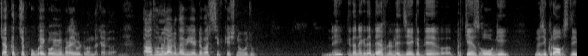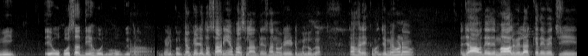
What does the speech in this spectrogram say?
ਚੱਕ ਚੱਕੂਗਾ ਕੋਈ ਵੀ ਪ੍ਰਾਈਵੇਟ ਬੰਦਾ ਚੱਕਦਾ। ਤਾਂ ਤੁਹਾਨੂੰ ਲੱਗਦਾ ਵੀ ਇਹ ਡਿਵਰਸਿਫਿਕੇਸ਼ਨ ਹੋ ਜੂ? ਨਹੀਂ ਕਿਤੇ ਨਾ ਕਿਤੇ ਡੈਫੀਨਿਟਲੀ ਜੇ ਕਿਤੇ ਪਰਚੇਜ਼ ਹੋਊਗੀ ਦੂਜੀ ਕ੍ਰੌਪਸ ਦੀ ਵੀ ਤੇ ਉਹ ਹੋ ਸਕਦੀ ਹੈ ਹੋ ਹੋਊਗੀ ਫਿਰ। ਹਾਂ ਬਿਲਕੁਲ ਕਿਉਂਕਿ ਜਦੋਂ ਸਾਰੀਆਂ ਫਸਲਾਂ ਤੇ ਸਾਨੂੰ ਰੇਟ ਮਿਲੂਗਾ ਤਾਂ ਹਰ ਇੱਕ ਜਿਵੇਂ ਹੁਣ ਪੰਜਾਬ ਦੇ ਮਾਲਵੇ ਇਲਾਕੇ ਦੇ ਵਿੱਚ ਜੀ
